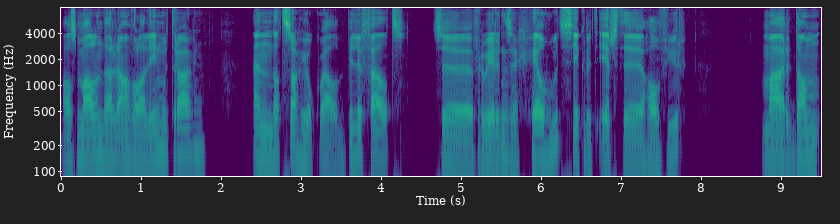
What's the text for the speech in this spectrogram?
Als Malen daar de aanval alleen moet dragen. En dat zag je ook wel. Bielefeld, ze verweerden zich heel goed, zeker het eerste half uur. Maar dan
